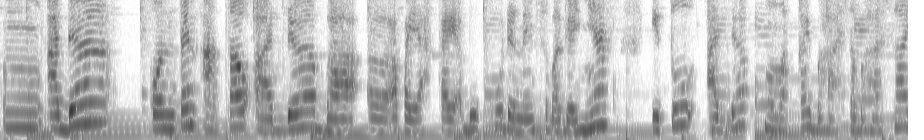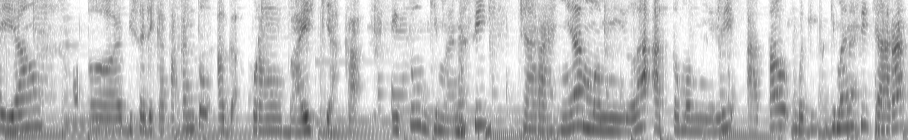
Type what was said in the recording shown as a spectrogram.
hmm, ada konten atau ada ba, uh, apa ya kayak buku dan lain sebagainya itu ada memakai bahasa-bahasa yang uh, bisa dikatakan tuh agak kurang baik ya kak itu gimana sih caranya memilah atau memilih atau bagi, gimana sih cara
